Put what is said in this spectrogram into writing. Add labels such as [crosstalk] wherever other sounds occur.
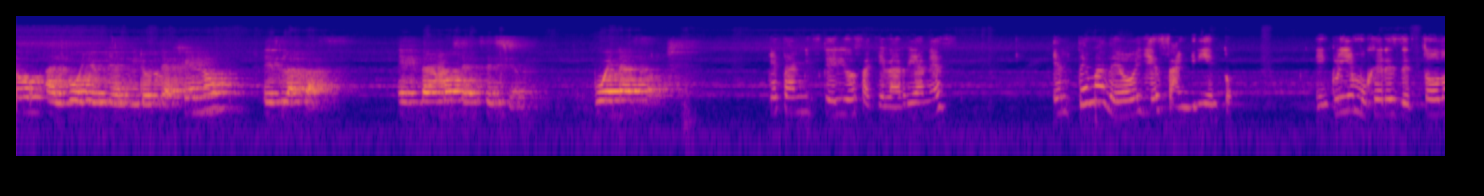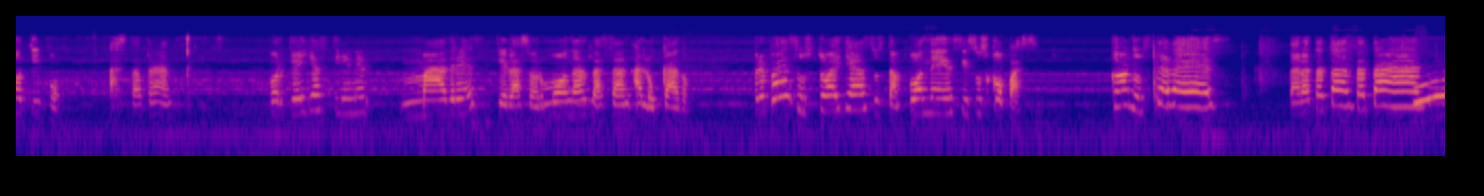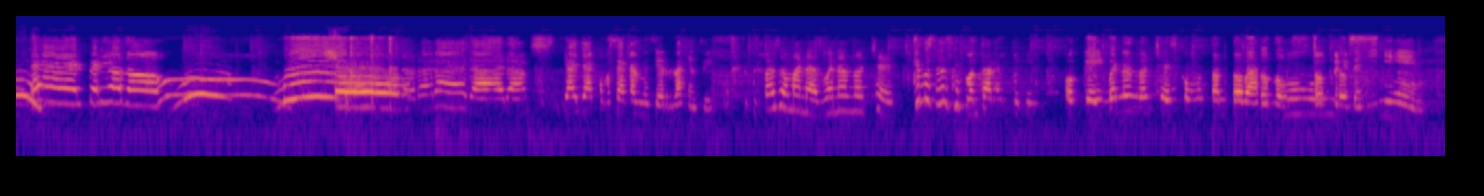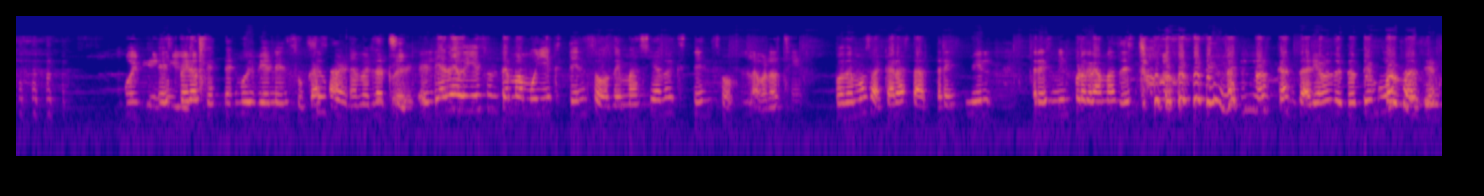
al bollo y al virote ajeno es la paz. Entramos en sesión. Buenas noches. ¿Qué tal mis queridos aquelarrianes? El tema de hoy es sangriento. Incluye mujeres de todo tipo, hasta trans, porque ellas tienen madres que las hormonas las han alocado. Preparen sus toallas, sus tampones y sus copas. Con ustedes, Taratatán, tatán. Uh. ¡El periodo! Uh. Ya, ya, como sea, cálmense, relájense. ¿Qué pasó, manas? Buenas noches. ¿Qué nos tienes que contar? Ok, buenas noches, ¿cómo están todas? Todos. Todos. bien. Muy bien. muy Espero bien. que estén muy bien en su casa. Súper. La verdad, sí. El día de hoy es un tema muy extenso, demasiado extenso. La verdad, sí. Podemos sacar hasta 3000 3000 programas de esto. [laughs] no nos cansaríamos de tanta información.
